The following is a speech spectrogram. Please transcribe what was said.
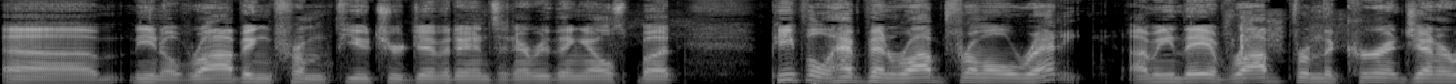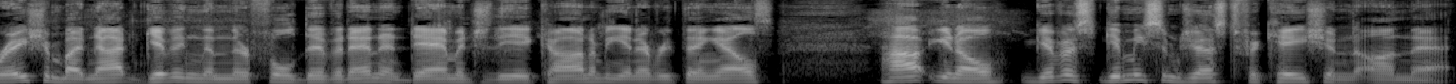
um, you know, robbing from future dividends and everything else. But people have been robbed from already. I mean, they have robbed from the current generation by not giving them their full dividend and damaged the economy and everything else. How, you know, give us, give me some justification on that.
